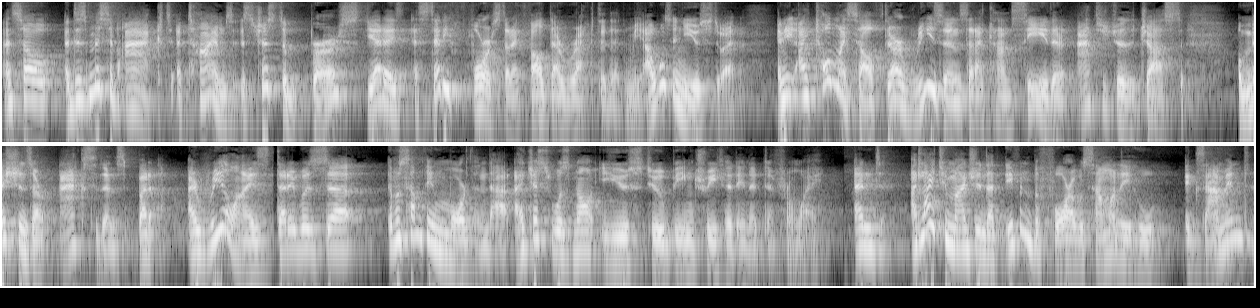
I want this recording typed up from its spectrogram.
And so a dismissive act at times is just a burst, yet a, a steady force that I felt directed at me. I wasn't used to it. And I told myself there are reasons that I can't see, their attitude adjusts. Omissions are accidents, but I realized that it was uh, it was something more than that. I just was not used to being treated in a different way. And I'd like to imagine that even before I was somebody who examined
